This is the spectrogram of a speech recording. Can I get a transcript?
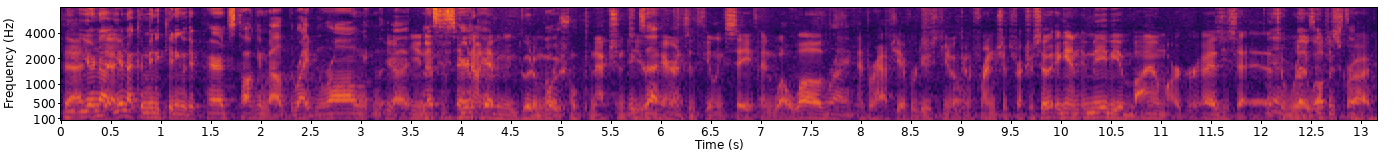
that you're not that you're not communicating with your parents, talking about right and wrong you're, uh, you necessarily. you're not having a good emotional connection to Exactly. your parents and feeling safe and well loved, Right. and perhaps you have reduced, you know, kind of friendship structure. So again, it may be a biomarker, as you said. That's Yeah, a really that's well described.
